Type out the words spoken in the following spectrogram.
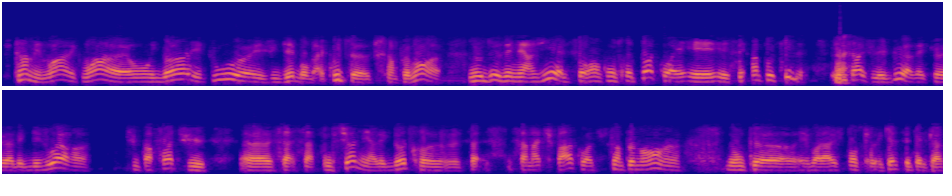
putain, mais moi avec moi, euh, on rigole et tout. Et je lui disais bon bah écoute, euh, tout simplement, nos deux énergies, elles se rencontrent pas quoi. Et, et- c'est impossible. Et Ouais. ça, je l'ai vu avec avec des joueurs. Tu parfois tu euh, ça, ça fonctionne et avec d'autres euh, ça ça matche pas quoi tout simplement euh. donc euh, et voilà je pense qu'avec elle c'était le cas.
